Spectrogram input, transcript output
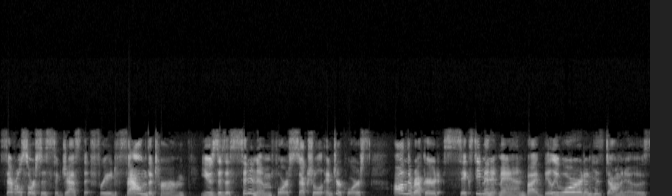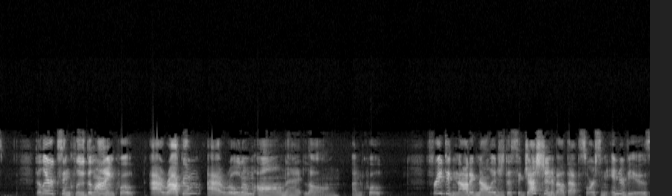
Several sources suggest that Freed found the term, used as a synonym for sexual intercourse, on the record 60 Minute Man by Billy Ward and his Dominoes. The lyrics include the line, quote, I rock 'em, I roll 'em all night long, unquote. Freed did not acknowledge the suggestion about that source in interviews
